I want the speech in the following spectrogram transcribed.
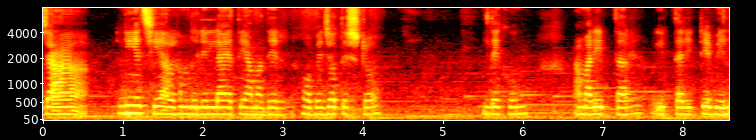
যা নিয়েছি আলহামদুলিল্লাহ এতে আমাদের হবে যথেষ্ট। দেখুন আমার ইফতার ইফতারি টেবিল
